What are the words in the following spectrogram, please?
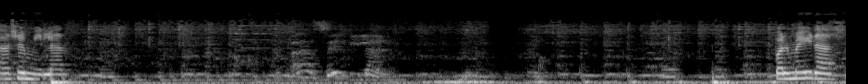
AC Milan. AC Milan. Palmeiras.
